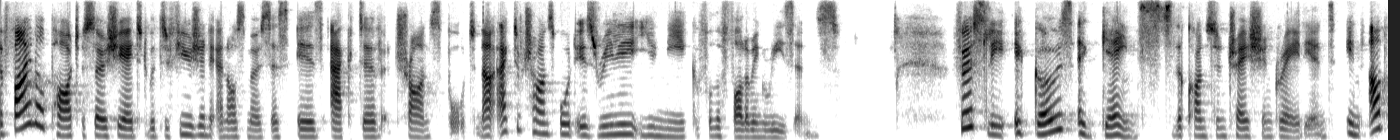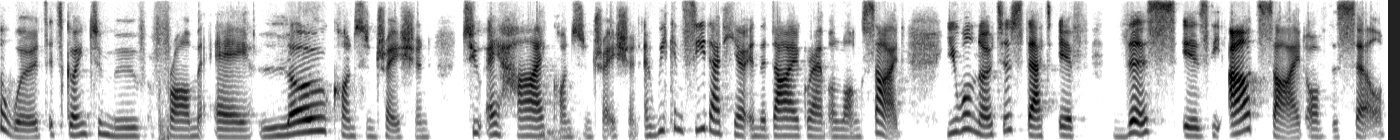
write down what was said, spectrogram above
The final part associated with diffusion and osmosis is active transport. Now, active transport is really unique for the following reasons. Firstly, it goes against the concentration gradient. In other words, it's going to move from a low concentration to a high concentration. And we can see that here in the diagram alongside. You will notice that if this is the outside of the cell,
